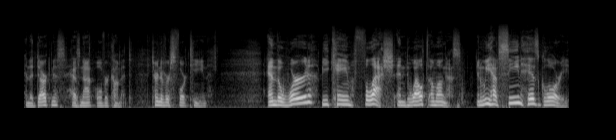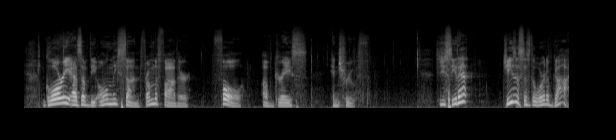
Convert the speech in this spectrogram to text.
and the darkness has not overcome it. Turn to verse 14. And the Word became flesh and dwelt among us, and we have seen his glory, glory as of the only Son from the Father, full of grace and truth. Did you see that? Jesus is the Word of God.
